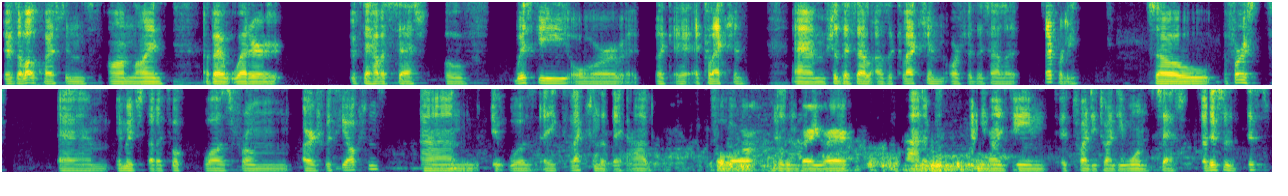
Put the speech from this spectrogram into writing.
there's a lot of questions online about whether if they have a set of whiskey or like a, a collection, um, should they sell it as a collection or should they sell it separately? So the first um, image that I took was from Irish Whiskey Auctions, and it was a collection that they had for Midleton Very Rare, and it was 2019 to 2021 set. So this is this is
